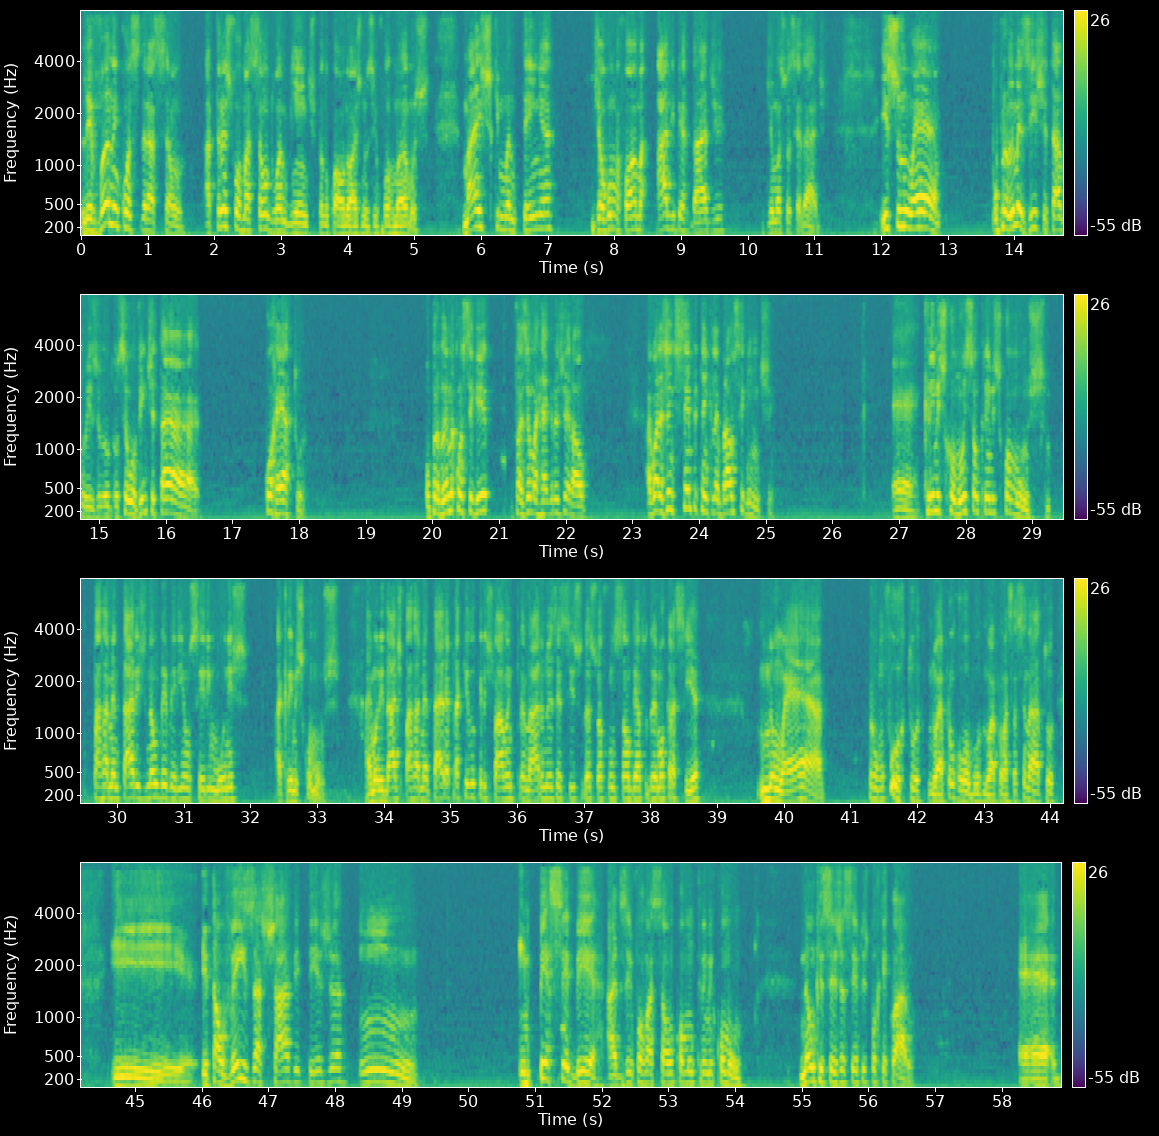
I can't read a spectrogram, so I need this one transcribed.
levando em consideração a transformação do ambiente pelo qual nós nos informamos, mas que mantenha, de alguma forma, a liberdade de uma sociedade. Isso não é. O problema existe, tá, Luiz? O, o seu ouvinte está correto. O problema é conseguir fazer uma regra geral. Agora, a gente sempre tem que lembrar o seguinte: é, crimes comuns são crimes comuns. Parlamentares não deveriam ser imunes a crimes comuns. A imunidade parlamentar é para aquilo que eles falam em plenário no exercício da sua função dentro da democracia. Não é para um furto, não é para um roubo, não é para um assassinato. E, e talvez a chave esteja em, em perceber a desinformação como um crime comum. Não que seja simples, porque, claro, é,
